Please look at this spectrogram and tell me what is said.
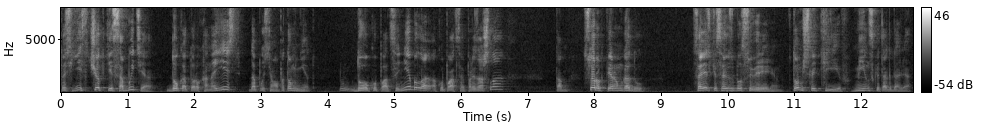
То есть есть четкие события, до которых она есть, допустим, а потом нет. Ну, до оккупации не было, оккупация произошла там, в 1941 году. Советский Союз был суверенен, в том числе Киев, Минск и так далее.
